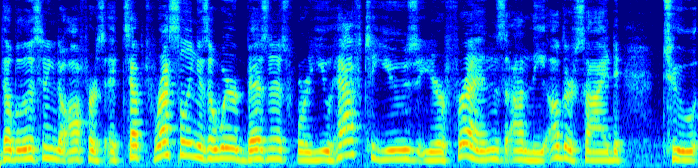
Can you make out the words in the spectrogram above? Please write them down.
they'll be listening to offers except wrestling is a weird business where you have to use your friends on the other side to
